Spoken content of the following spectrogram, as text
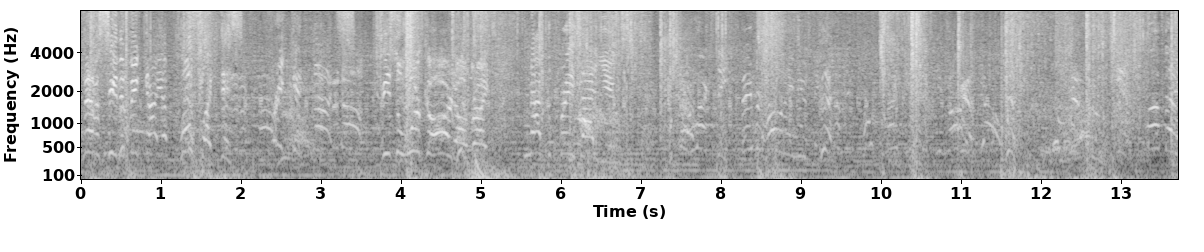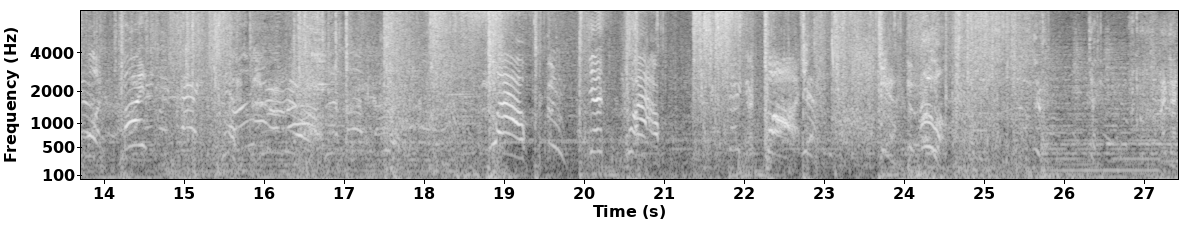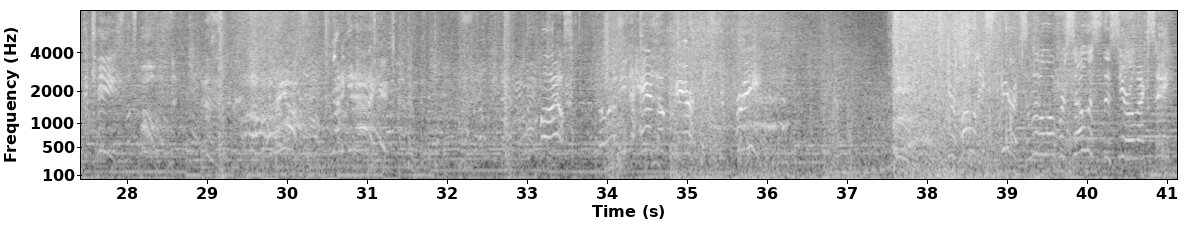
Never see the big guy up close like this! Freaking nuts! He's a work of art, all right! Not the phrase I use. Alexei, favorite holiday music! Love that one! Mine? Wow! Just wow! Say goodbye! Keys, let's move! Hurry up! We gotta get out of here! Miles, I'm gonna need a hand up here! You're free? Your holiday spirit's a little overzealous this year, Alexei!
